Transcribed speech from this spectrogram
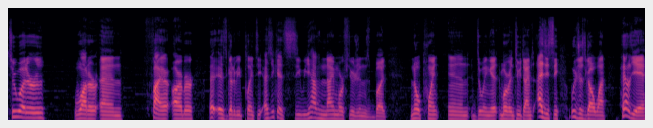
two other water and fire armor, it is gonna be plenty. As you can see, we have nine more fusions, but no point in doing it more than two times. As you see, we just got one. Hell yeah.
